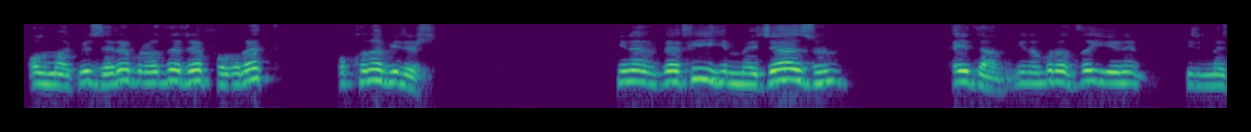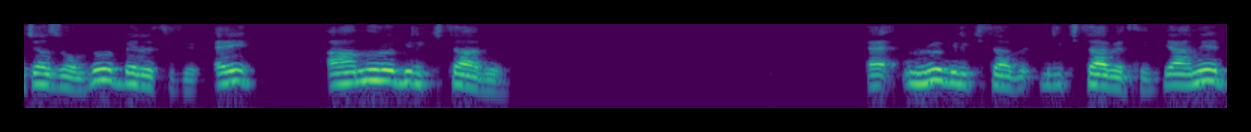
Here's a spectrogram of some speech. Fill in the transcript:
olmak üzere burada ref olarak okunabilir. Yine ve fihi mecazun edan. Yine burada yine bir mecaz olduğu belirtiliyor. Ey amuru bil kitabı. Emru bil kitabı, bil kitabeti. Yani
